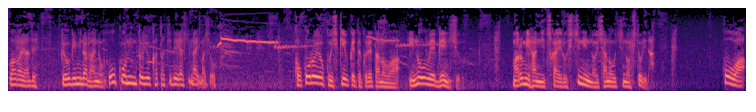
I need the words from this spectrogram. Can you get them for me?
我が家で行儀見習いの奉公人という形で養いましょう。快く引き受けてくれたのは井上玄州丸見藩に仕える七人の医者のうちの一人だ。方は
